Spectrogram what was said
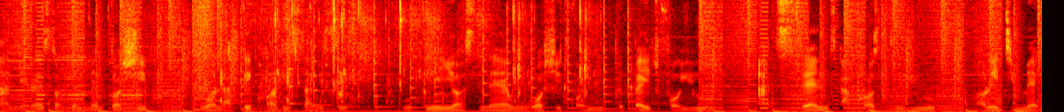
and the rest of the mentorship. We undertake all these services. We clean your snare, we wash it for you, prepare it for you and send across to you already made.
